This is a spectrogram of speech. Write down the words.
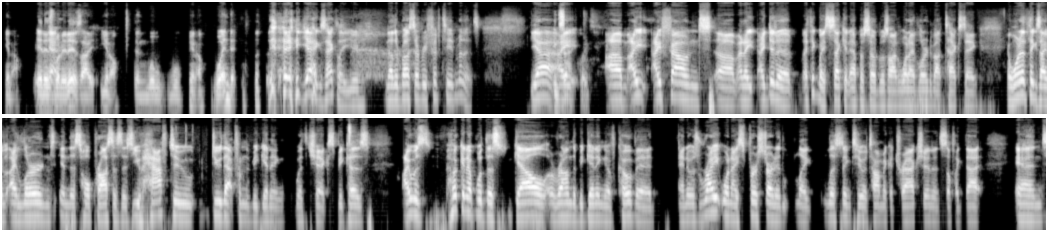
you know, it is Yeah. what it is. I you know, then we'll we'll you know we'll end it. yeah, exactly. You another bus every 15 minutes. Yeah, Exactly. I um I I found um and I I did a I think my second episode was on what I've learned about texting. And one of the things I've, I learned in this whole process is you have to do that from the beginning with chicks because I was hooking up with this gal around the beginning of COVID and it was right when I first started like listening to Atomic Attraction and stuff like that. And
